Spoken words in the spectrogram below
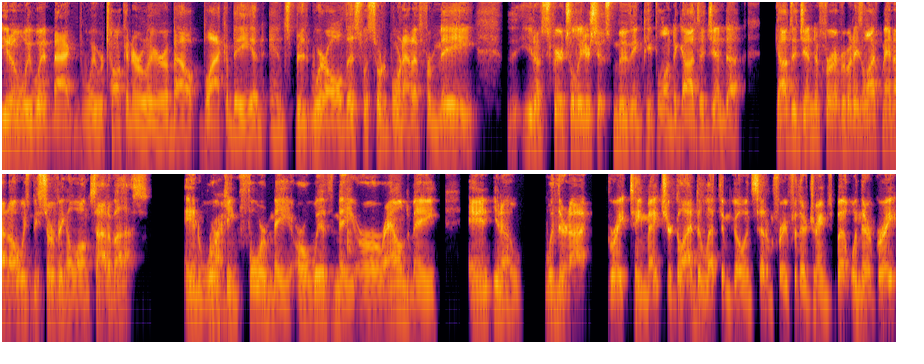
you know, we went back, we were talking earlier about Blackaby and, and where all this was sort of born out of for me, you know, spiritual leadership's moving people onto God's agenda. God's agenda for everybody's life may not always be serving alongside of us and working right. for me or with me or around me. And, you know, when they're not great teammates, you're glad to let them go and set them free for their dreams. But when they're great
